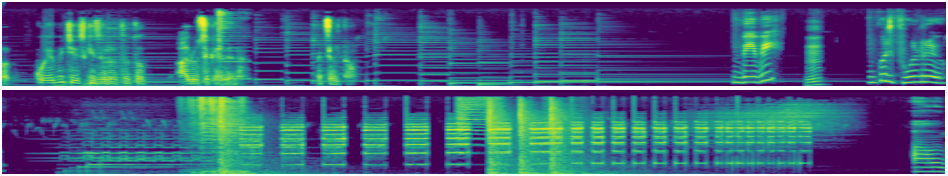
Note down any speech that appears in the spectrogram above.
और कोई भी चीज़ की ज़रूरत हो तो आलू से कह देना। मैं चलता हूँ। बेबी? हम्म? तुम कुछ भूल रहे हो। आ,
